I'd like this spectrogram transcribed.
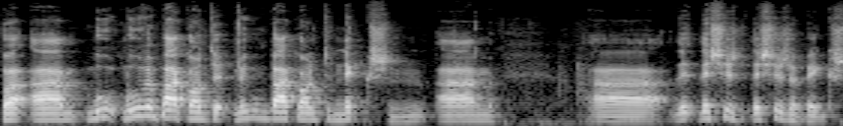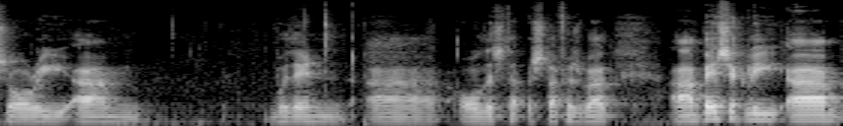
but um, mo- moving back onto moving back onto Nixon. Um, uh, th- this is this is a big story. Um, within uh, all this type of stuff as well. Uh, basically, um,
